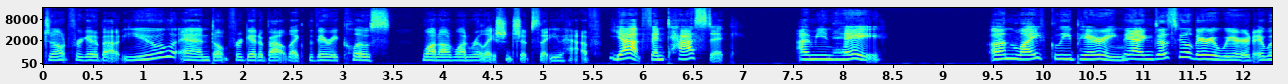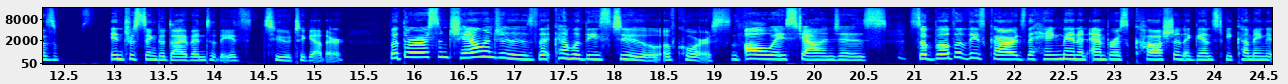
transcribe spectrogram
don't forget about you and don't forget about like the very close one on one relationships that you have. Yeah, fantastic. I mean, hey, unlikely pairing. Yeah, it does feel very weird. It was interesting to dive into these two together. But there are some challenges that come with these two, of course. Always challenges. So, both of these cards, the Hangman and Empress, caution against becoming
